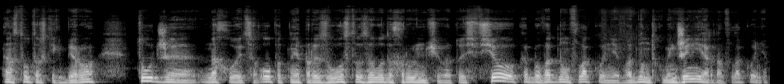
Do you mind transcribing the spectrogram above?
конструкторских бюро. Тут же находится опытное производство завода Хруничева. То есть, все как бы в одном флаконе, в одном таком инженерном флаконе.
